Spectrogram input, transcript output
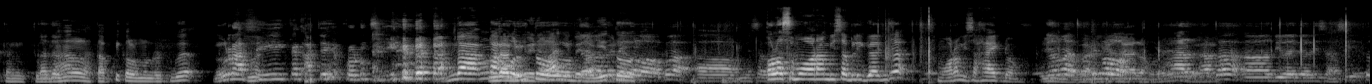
Tentu mahal lah, tapi kalau menurut gua murah sih kan Aceh produksi enggak enggak, Enggak gitu, beda lagi beda enggak lagi. gitu. kalau apa misalnya kalau semua orang bisa beli ganja semua orang bisa hike dong Enggak, enggak, tapi kalau har- apa eh, dilegalisasi itu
